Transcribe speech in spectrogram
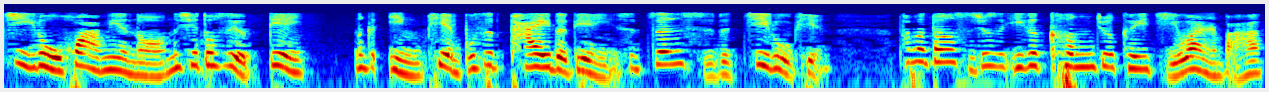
记录画面哦，那些都是有电那个影片，不是拍的电影，是真实的纪录片。他们当时就是一个坑，就可以几万人把他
